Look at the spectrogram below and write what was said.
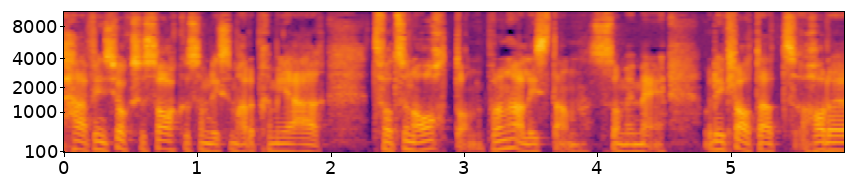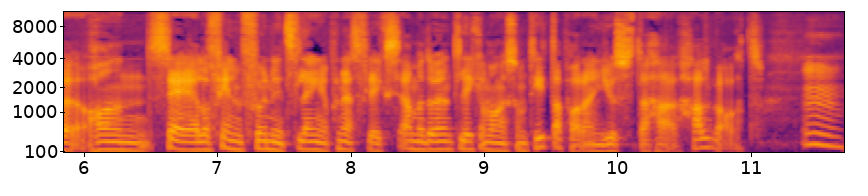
här finns ju också saker som liksom hade premiär 2018 på den här listan som är med. Och det är klart att har, det, har en serie eller film funnits länge på Netflix, ja men då är det inte lika många som tittar på den just det här halvåret. Mm.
